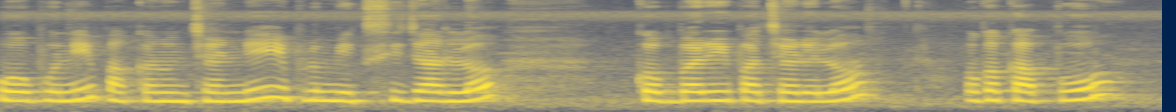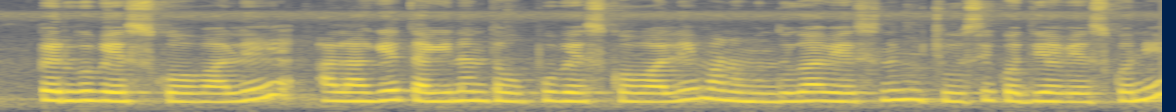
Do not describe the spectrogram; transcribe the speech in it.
పోపుని పక్కన ఉంచండి. ఇప్పుడు మిక్సీ జార్లో కొబ్బరి పచ్చడిలో ఒక కప్పు పెరుగు వేసుకోవాలి. అలాగే తగినంత ఉప్పు వేసుకోవాలి. మనం ముందుగా వేసిన చూసి కొద్దిగా వేసుకొని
